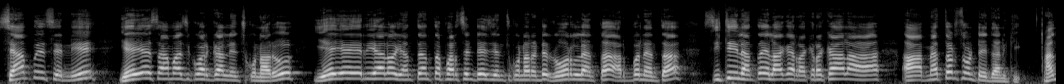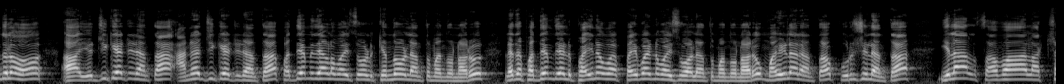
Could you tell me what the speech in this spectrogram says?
శాంపిల్స్ ఎన్ని ఏ ఏ సామాజిక వర్గాలను ఎంచుకున్నారు ఏ ఏ ఏరియాలో ఎంతెంత పర్సంటేజ్ ఎంచుకున్నారంటే రూరల్ ఎంత అర్బన్ ఎంత సిటీలు ఎంత ఇలాగ రకరకాల మెథడ్స్ ఉంటాయి దానికి. అందులో ఎడ్యుకేటెడ్ ఎంత అన్ఎడ్యుకేటెడ్ ఎంత పద్దెనిమిదేళ్ళ వయసు వాళ్ళు కింద వాళ్ళు ఎంతమంది ఉన్నారు లేదా పద్దెనిమిది ఏళ్ళు పైన పైబడిన వయసు వాళ్ళు ఎంతమంది ఉన్నారు మహిళలు ఎంత పురుషులు ఎంత ఇలా సవా లక్ష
